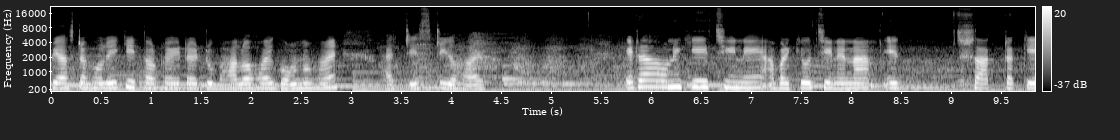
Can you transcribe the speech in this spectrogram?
পেঁয়াজটা হলেই কি তরকারিটা একটু ভালো হয়, ঘন হয় আর টেস্টিও হয়। এটা অনেকেই চিনে, আবার কেউ চেনে না। এ শাকটা কে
